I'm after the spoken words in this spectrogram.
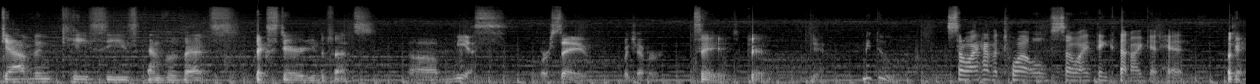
Gavin, Kacey's, and Vivet's dexterity defense. Uh, miss. Or save, whichever. Saved. Okay. Yeah. Me too. So I have a 12, so I think that I get hit. Okay.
